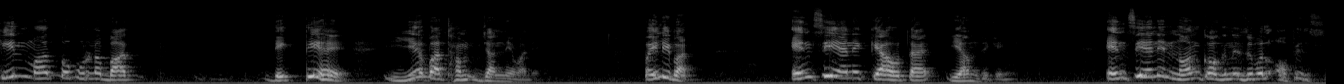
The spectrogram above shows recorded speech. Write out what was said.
किन महत्वपूर्ण बात देखती है, ये बात हम जानने वाले पहली बात यानी क्या होता है, ये हम देखेंगे। एनसी यानी नॉन कॉग्निजेबल ऑफेंस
